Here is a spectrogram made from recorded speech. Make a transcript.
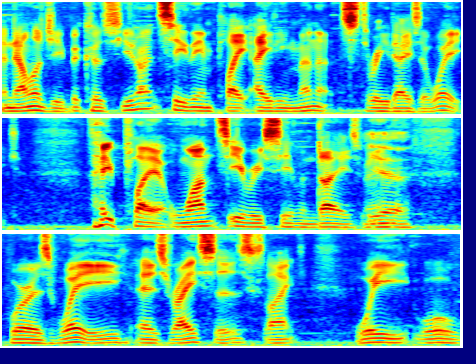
analogy because you don't see them play eighty minutes three days a week. They play it once every seven days, man. Yeah. Whereas we, as racers, like we will,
